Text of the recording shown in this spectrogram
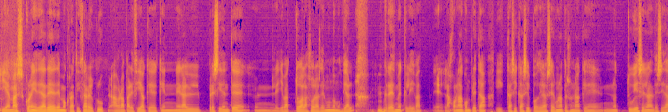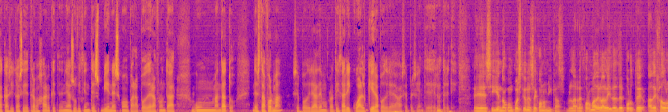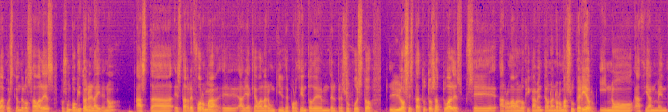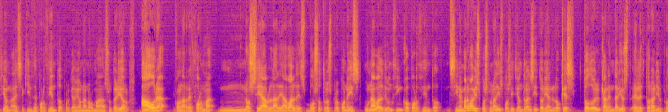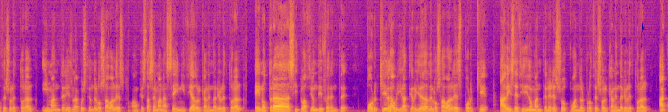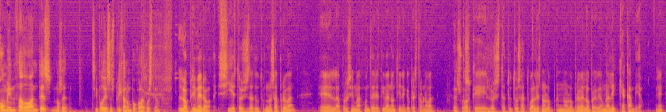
Y además con la idea de democratizar el club. Ahora parecía que quien era el presidente mm, le lleva todas las horas del mundo mundial. Creedme que le lleva la jornada completa y casi casi podría ser una persona que no tuviese la necesidad casi casi de trabajar, que tenía suficientes bienes como para poder afrontar un mandato. De esta forma se podría democratizar y cualquiera podría ser presidente del Atleti. Eh, siguiendo con cuestiones económicas, la reforma de la ley del deporte ha dejado la cuestión de los avales pues un poquito en el aire, ¿no? Hasta esta reforma eh, había que avalar un 15% del presupuesto. Los estatutos actuales se arrogaban lógicamente a una norma superior y no hacían mención a ese 15% porque había una norma superior. Ahora, con la reforma, no se habla de avales. Vosotros proponéis un aval de un 5%. Sin embargo, habéis puesto una disposición transitoria en lo que es todo el calendario electoral y el proceso electoral y mantenéis la cuestión de los avales, aunque esta semana se ha iniciado el calendario electoral, en otras situación diferente. ¿Por qué la obligatoriedad de los avales? ¿Por qué habéis decidido mantener eso cuando el proceso del calendario electoral ha comenzado antes? No sé, si podéis explicar un poco la cuestión. Lo primero, si estos estatutos no se aprueban, eh, la próxima Junta Directiva no tiene que prestar un aval. porque los estatutos actuales no lo, no lo prevén, lo prevé una ley que ha cambiado. ¿eh?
